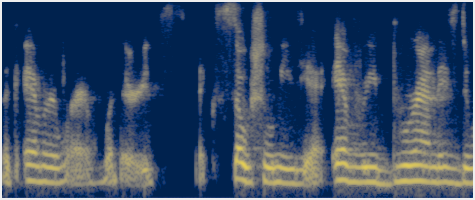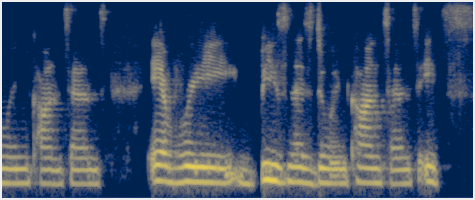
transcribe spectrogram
like everywhere, whether it's like social media, every brand is doing content, every business doing content. It's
